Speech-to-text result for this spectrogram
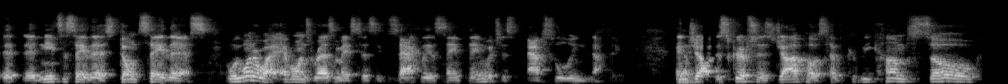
it, it needs to say this, don't say this. And we wonder why everyone's resume says exactly the same thing, which is absolutely nothing and yep. job descriptions, job posts have become so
